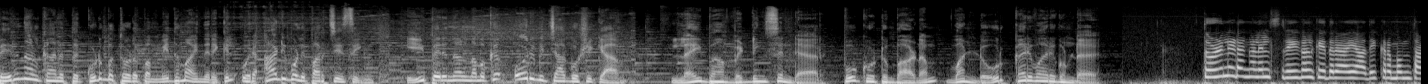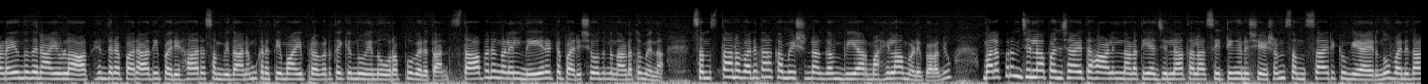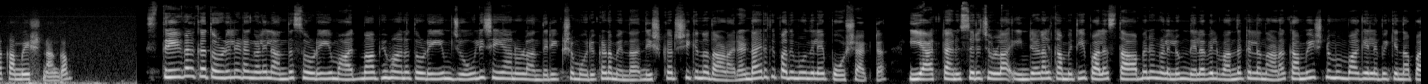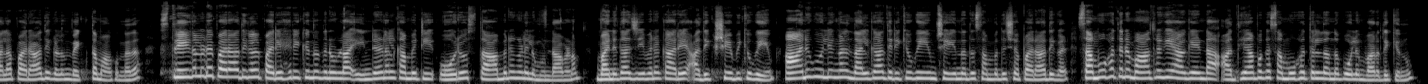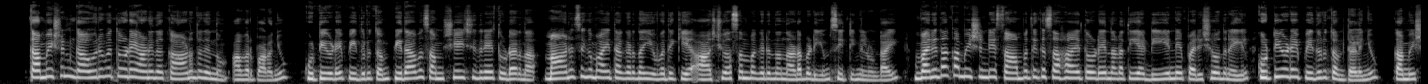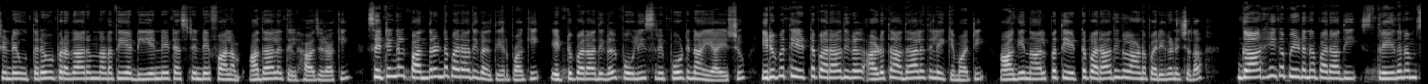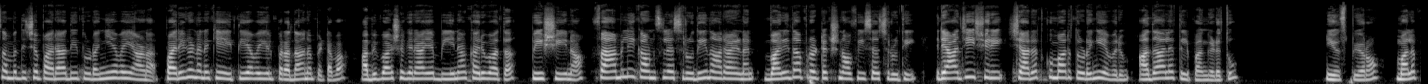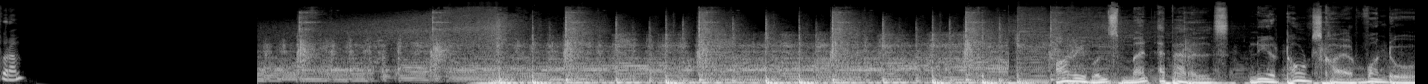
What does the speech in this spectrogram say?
പെരുന്നാൾ കാലത്ത് കുടുംബത്തോടൊപ്പം മിതമായ നിരക്കിൽ ഒരു അടിപൊളി പർച്ചേസിംഗ് ഈ പെരുന്നാൾ നമുക്ക് ഒരുമിച്ച് ആഘോഷിക്കാം. Laiba wedding centre Pookkottumpadam Wandoor Karuvarakundu. തൊഴിലിടങ്ങളിൽ സ്ത്രീകൾക്കെതിരായ അതിക്രമം തടയുന്നതിനായുള്ള ആഭ്യന്തര പരാതി പരിഹാര സംവിധാനം കൃത്യമായി പ്രവർത്തിക്കുന്നു എന്ന് ഉറപ്പുവരുത്താൻ സ്ഥാപനങ്ങളിൽ നേരിട്ട് പരിശോധന നടത്തുമെന്ന് സംസ്ഥാന വനിതാ കമ്മീഷൻ അംഗം വി ആർ മഹിളാമണി പറഞ്ഞു. മലപ്പുറം ജില്ലാ പഞ്ചായത്ത് ഹാളിൽ നടത്തിയ ജില്ലാതല സിറ്റിംഗിന് ശേഷം സംസാരിക്കുകയായിരുന്നു വനിതാ കമ്മീഷൻ അംഗം. സ്ത്രീകൾക്ക് തൊഴിലിടങ്ങളിൽ അന്തസ്സോടെയും ആത്മാഭിമാനത്തോടെയും ജോലി ചെയ്യാനുള്ള അന്തരീക്ഷം ഒരുക്കണമെന്ന് നിഷ്കർഷിക്കുന്നതാണ് രണ്ടായിരത്തി പതിമൂന്നിലെ പോഷ് ആക്ട്. ഈ ആക്ട് അനുസരിച്ചുള്ള ഇന്റേണൽ കമ്മിറ്റി പല സ്ഥാപനങ്ങളിലും നിലവിൽ വന്നിട്ടില്ലെന്നാണ് കമ്മീഷന് മുമ്പാകെ ലഭിക്കുന്ന പല പരാതികളും വ്യക്തമാക്കുന്നത്. സ്ത്രീകളുടെ പരാതികൾ പരിഹരിക്കുന്നതിനുള്ള ഇന്റേണൽ കമ്മിറ്റി ഓരോ സ്ഥാപനങ്ങളിലും ഉണ്ടാവണം. വനിതാ ജീവനക്കാരെ അധിക്ഷേപിക്കുകയും ആനുകൂല്യങ്ങൾ നൽകാതിരിക്കുകയും ചെയ്യുന്നത് സംബന്ധിച്ച പരാതികൾ സമൂഹത്തിന് മാതൃകയാകേണ്ട അധ്യാപക സമൂഹത്തിൽ നിന്ന് പോലും വർദ്ധിക്കുന്നു. കമ്മീഷൻ ഗൌരവത്തോടെയാണിത് കാണുന്നതെന്നും അവർ പറഞ്ഞു. കുട്ടിയുടെ പിതൃത്വം പിതാവ് സംശയിച്ചതിനെ തുടർന്ന് മാനസികമായി തകർന്ന യുവതിക്ക് ആശ്വാസം പകരുന്ന നടപടിയും സിറ്റിംഗിലുണ്ടായി വനിതാ കമ്മീഷന്റെ സാമ്പത്തിക സഹായത്തോടെ നടത്തിയ ഡി എൻ എ പരിശോധനയിൽ കുട്ടിയുടെ പിതൃത്വം തെളിഞ്ഞു. കമ്മീഷന്റെ ഉത്തരവ് പ്രകാരം നടത്തിയ ഡി എൻ എ ടെസ്റ്റിന്റെ ഫലം അദാലത്തിൽ ഹാജരാക്കി. സിറ്റിംഗിൽ പന്ത്രണ്ട് പരാതികൾ തീർപ്പാക്കി. എട്ട് പരാതികൾ പോലീസ് റിപ്പോർട്ടിനായി അയച്ചു. ഇരുപത്തിയെട്ട് പരാതികൾ അടുത്ത അദാലത്തിലേക്ക് മാറ്റി. ആകെ നാൽപ്പത്തിയെട്ട് പരാതികളാണ് പരിഗണിച്ചത്. ഗാർഹിക പീഡന പരാതി സ്ത്രീധനം സംബന്ധിച്ച പരാതി തുടങ്ങിയവയാണ് പരിഗണനയ്ക്ക് എത്തിയവയിൽ പ്രധാനപ്പെട്ടവ അഭിഭാഷകരായ Beena Karuvath P Sheena family counsellor Shruthi Narayanan വനിതാ പ്രൊട്ടക്ഷൻ ഓഫീസർ ശ്രുതി രാജേശ്വരി ശരത് കുമാർ തുടങ്ങിയവരും അദാലത്തിൽ പങ്കെടുത്തു news bureau Malappuram Arrivals Men Apparels near Town Square, Vandoor.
